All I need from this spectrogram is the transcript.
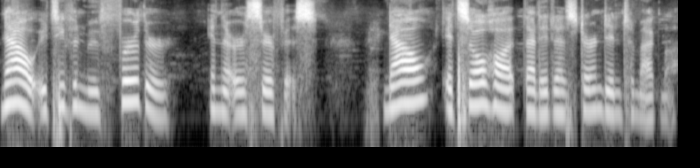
Now it's even moved further in the Earth's surface. Now it's so hot that it has turned into magma.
